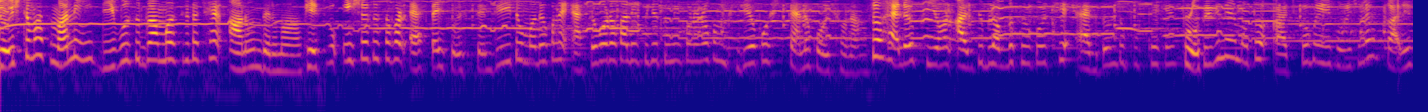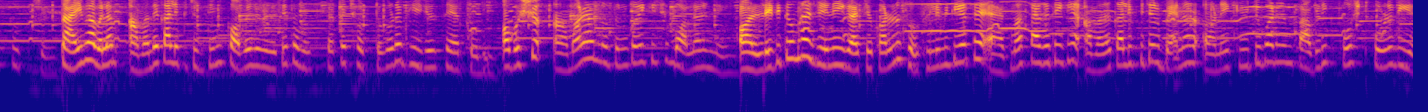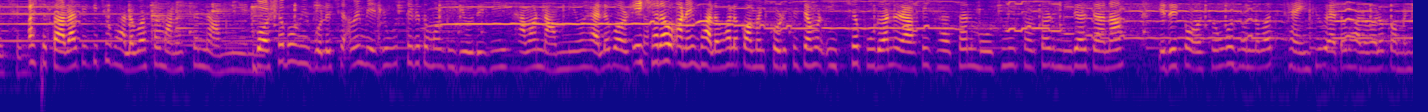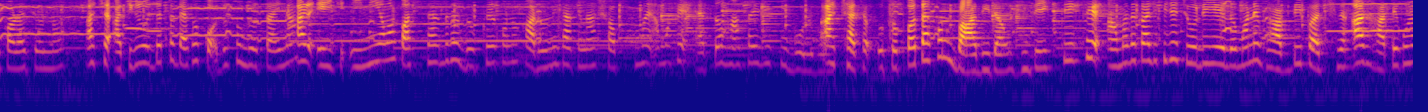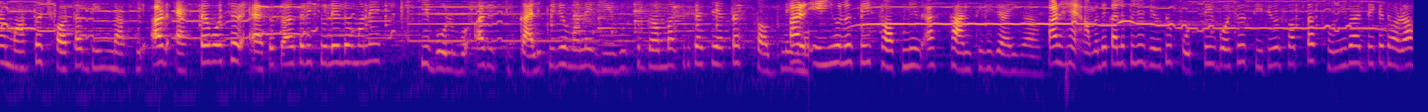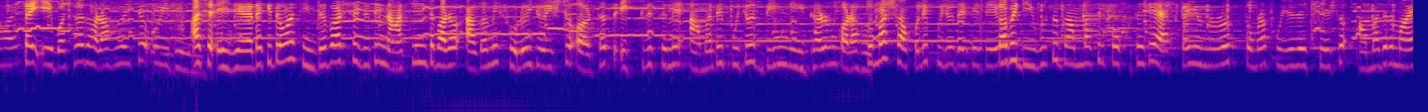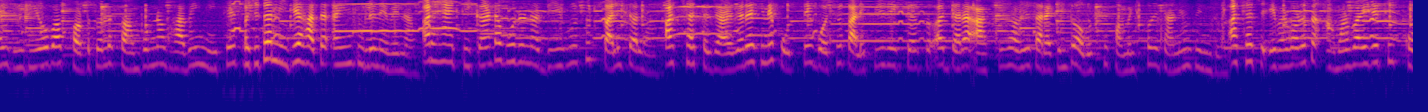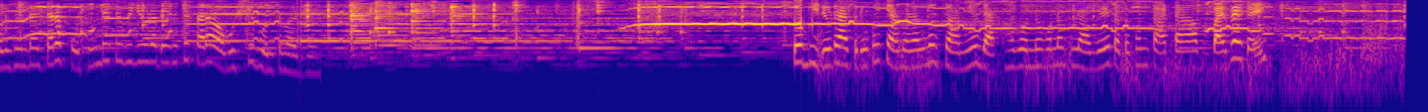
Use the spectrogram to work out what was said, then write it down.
জ্যৈষ্ঠ মাস মানেই ডিবুসুর গ্রামবাসীর কাছে আনন্দের মাস। ফেসবুক ইনস্টাতে সবার একটাই কোয়েশ্চেন দিদি, তোমাদের ওখানে এত বড় কালী পুজো, তুমি কোনো রকম ভিডিও পোস্ট কেন করছ না? সো হ্যালো ফিয়ন আজকে ব্লগটা শুরু করছি একদম দুপুর থেকে। প্রতিদিনের মতো আজকেও বেরিয়ে পড়েছিলাম কাজের সূত্রে। তাই ভাবলাম আমাদের কালী পুজোর দিন কবে ধরেছে তোমার সাথে একটা ছোট্ট করে ভিডিও শেয়ার করি। অবশ্য আমার আর নতুন করে কিছু বলার নেই। অলরেডি তোমরা জেনেই গেছো, কারণ সোশ্যাল মিডিয়াতে এক মাস আগে থেকে আমাদের কালী পুজোর ব্যানার অনেক ইউটিউবার অ্যান্ড পাবলিক পোস্ট করে দিয়েছে। আচ্ছা তার আগে কিছু ভালোবাসার মানুষদের নাম নিয়ে। বর্ষা ভৌমিক বলেছে, আমি মেদিনীপুর থেকে তোমার ভিডিও দেখি, আমার নাম নিয়েও। হ্যালো বর্ষা। এছাড়াও অনেক ভালো ভালো কমেন্ট করেছে, যেমন ইচ্ছা পুরাণ, রাকেশ হাসান, মৌসুমি সরকার, মীরা জানা, এদেরকে অসংখ্য ধন্যবাদ। থ্যাংক ইউ এত ভালো ভালো কমেন্ট করার জন্য। আচ্ছা আজকের ওয়েদারটা দেখো কত সুন্দর, তাই না? আর এই যে ইনি আমার পাশে থাকলে তো দুঃখের কোনো কারণই থাকে না, সবসময় আমাকে এত হাসায় যে কি বলব? আচ্ছা আচ্ছা ওসব কথা এখন বাদই দাও। দেখতে দেখতে আমাদের কালী পুজো চলিয়ে এলো মানে ভাবতেই পারছি না, আর হাতে গোনা মাত্র ছটা দিন বাকি, আর একটা বছর এত তাড়াতাড়ি চলে এলো মানে কি বলব? আর কালী পুজো মানে ডিভোর্সের গ্রামবাসীর কাছে একটা স্বপ্ন আর এই হলো সেই স্বপ্নের আর শান্তির জায়গা। আর হ্যাঁ আমাদের কালী পুজো যেহেতু প্রত্যেক বছর তৃতীয় সপ্তাহ শনিবার দিকে ধরা হয় তাই এবছরে ধরা হয়েছে ওই দিন। আচ্ছা এই জায়গাটা কি তোমরা চিনতে পারছ? যদি না চিনতে পারো আগামী ষোলোই জ্যৈষ্ঠ অর্থাৎ একত্রিশে মে আমাদের পুজোর দিন নির্ধারণ করা হয় তোমরা সকলে পুজো দেখে যে তবে ডিভোর্সের গ্রামবাসীর পক্ষ থেকে একটাই অনুরোধ তোমরা পুজো দেখতে এসো। আমাদের মায়ের ভিডিও বা ফটো তোলা সম্পূর্ণভাবেই নিষেধ। অযথা নিজে হাতে আইন তুলে নেবে না। আর হ্যাঁ ঠিকানাটা বলো না ডিভোর্সুর কালীতলা। আচ্ছা আচ্ছা যারা যারা এখানে প্রত্যেক বছর কালী পুজো দেখতে আসো আর যারা আসবে ভাবছে তারা কিন্তু অবশ্যই কমেন্ট করে জানিও কিন্তু। আচ্ছা আচ্ছা এবার বলো তো আমার বাড়িটা ঠিক কোনখানটায় যারা প্রথম থেকে ভিডিওটা দেখেছে তারা অবশ্যই বলতে পারবে। তো ভিডিওটা এতটুকুই কেমন লাগল জানিও দেখা হবে অন্য কোনো ব্লগে ততক্ষণ টাটা বাই বাই গাইস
